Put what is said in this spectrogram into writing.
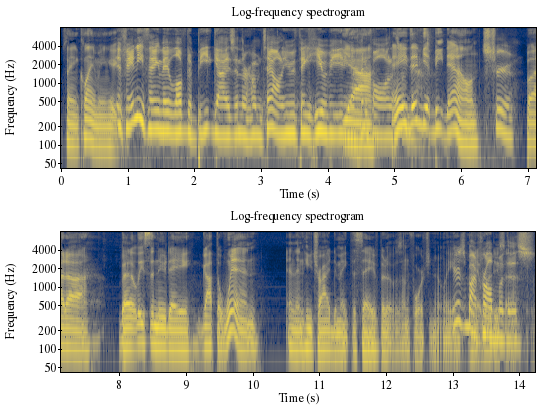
saying claiming. It- If anything, they love to beat guys in their hometown. You would think he would be eating yeah, a pinfall. And he did get beat down. It's true. But uh but at least the New Day got the win and then he tried to make the save, but it was unfortunately Here's my problem with this.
